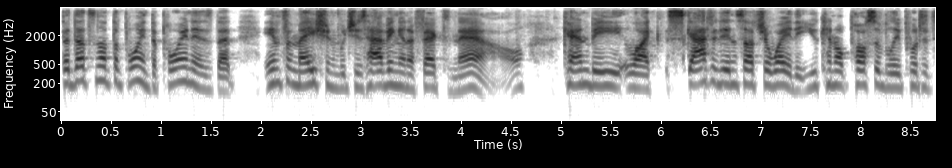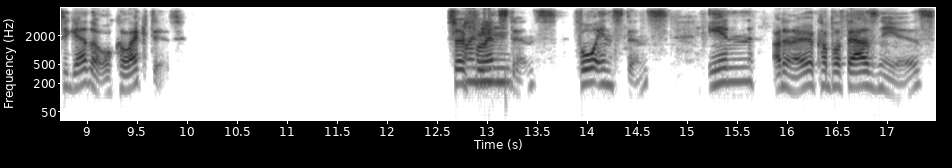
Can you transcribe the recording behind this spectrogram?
But that's not the point. The point is that information which is having an effect now can be like scattered in such a way that you cannot possibly put it together or collect it. So I for mean- instance, for instance, in I don't know, a couple of thousand years,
